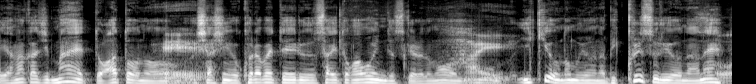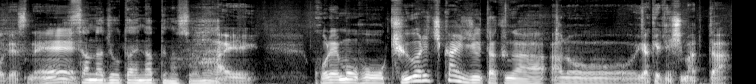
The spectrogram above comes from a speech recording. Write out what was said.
ー、山火事前と後の写真を比べているサイトが多いんですけれども、はい、息を飲むような、びっくりするようなね、そうですね。悲惨な状態になってますよね。はい。これも9割近い住宅があの焼けてしまった。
